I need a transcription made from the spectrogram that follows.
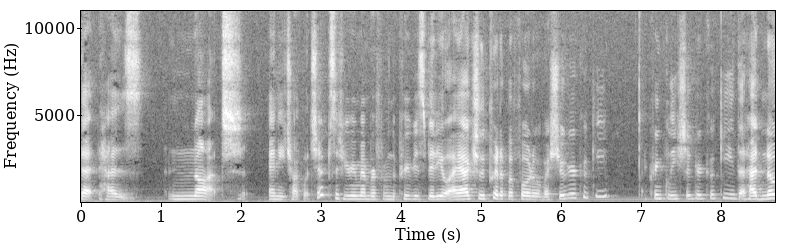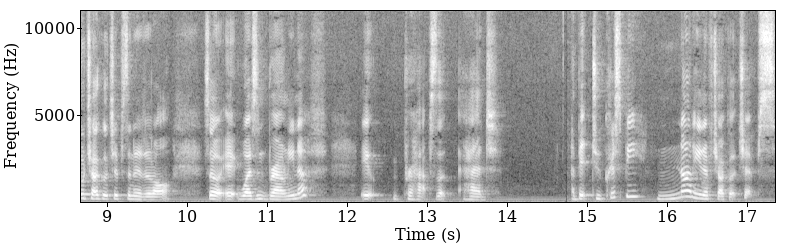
that has not any chocolate chips. If you remember from the previous video, I actually put up a photo of a sugar cookie, a crinkly sugar cookie that had no chocolate chips in it at all. So it wasn't brown enough. It perhaps had a bit too crispy, not enough chocolate chips.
